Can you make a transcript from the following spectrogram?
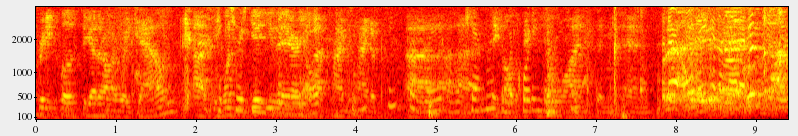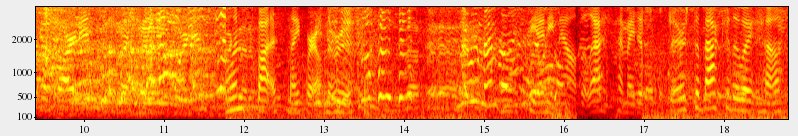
pretty close together on our way down. Uh, 'cause once we get you there, you'll have time to kind of Please go uh, away all the uh, cameras take and all the recording pictures you devices. want and, and They're only gonna let us go in the garden, the garden. I want to spot a sniper on the roof. I don't see any now, but last time I did. There's the back of the White House.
